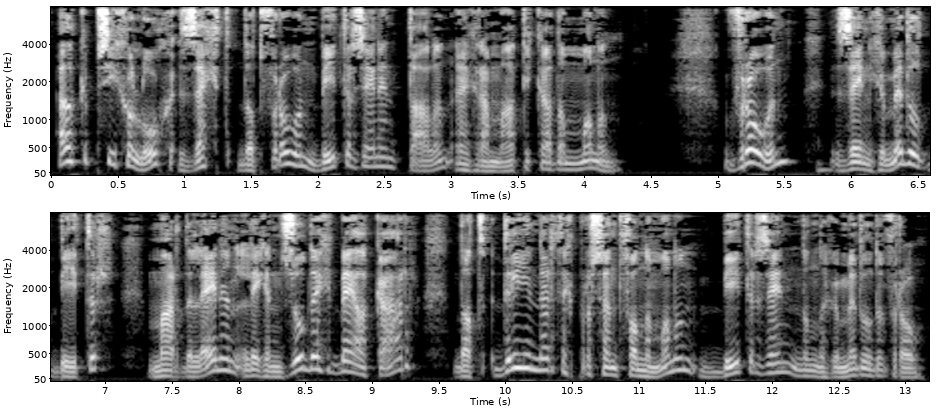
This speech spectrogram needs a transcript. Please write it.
Elke psycholoog zegt dat vrouwen beter zijn in talen en grammatica dan mannen. Vrouwen zijn gemiddeld beter, maar de lijnen liggen zo dicht bij elkaar dat 33% van de mannen beter zijn dan de gemiddelde vrouw.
